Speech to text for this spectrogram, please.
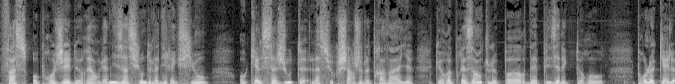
face au projet de réorganisation de la direction, auquel s'ajoute la surcharge de travail que représente le port des plis électoraux, pour lequel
